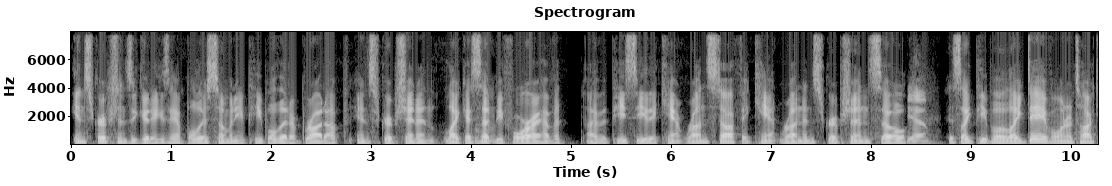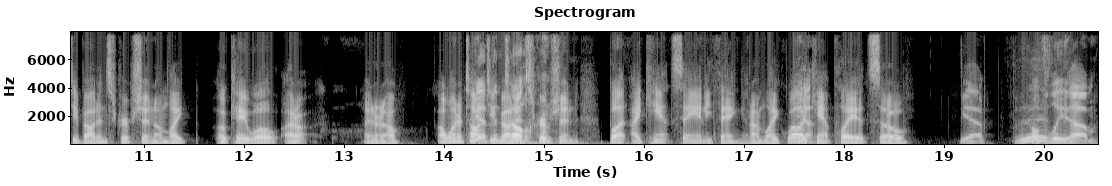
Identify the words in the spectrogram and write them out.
Inscription's a good example. There's so many people that have brought up Inscription, and like I said Mhm. before, I have a I have a PC that can't run stuff. It can't run Inscription, so Yeah, it's like people are like, Dave, I want to talk to you about Inscription. I'm like, okay, well, I don't, I don't know. I want to talk Yeah, to you about tell- Inscription, but I can't say anything, and I'm like, well, I can't play it, so yeah. Hopefully, um,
